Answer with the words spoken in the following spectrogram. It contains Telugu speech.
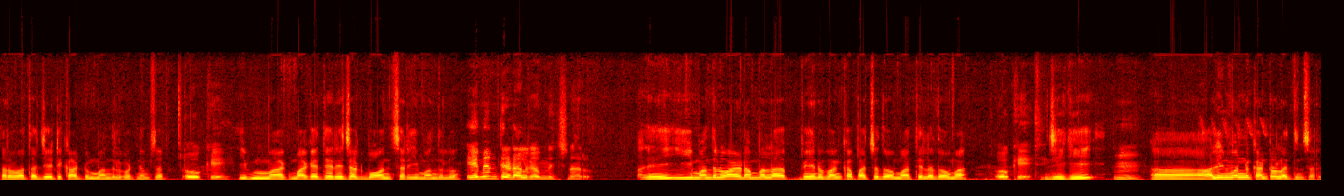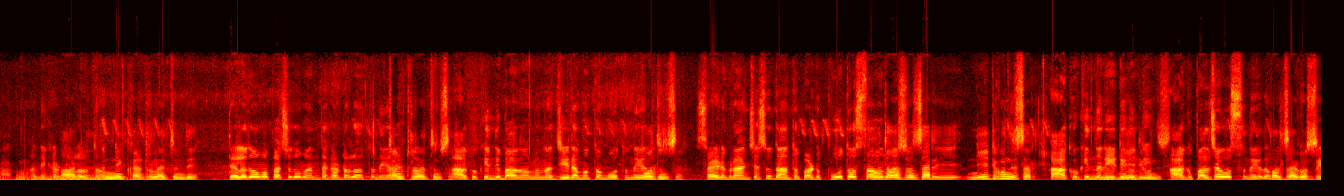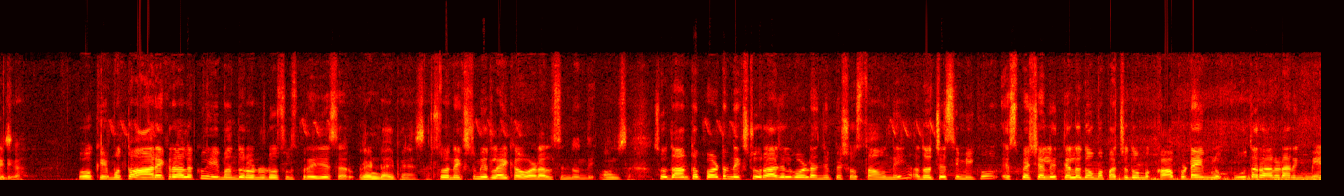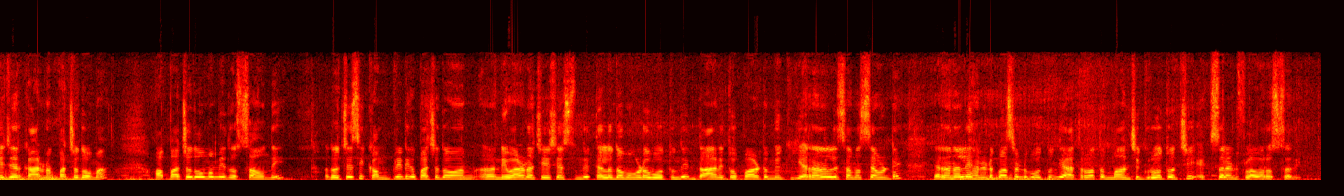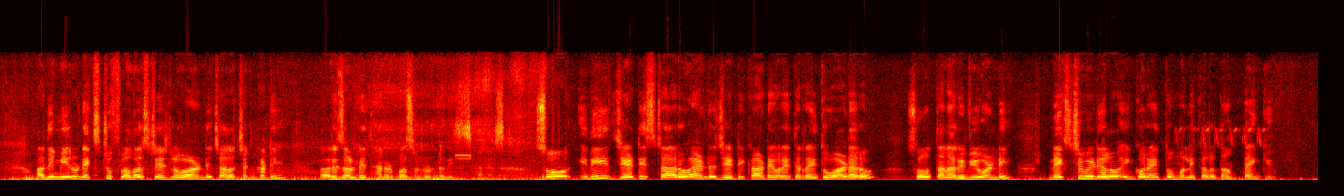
తర్వాత జేటీ కార్టు మందులు కొట్టినాం సార్. ఓకే. ఈ మాకు మాకైతే రిజల్ట్ బాగుంది సార్ ఈ మందులు. ఏమేం తేడాలు గమనించినారు? ఈ- ఈ మందులు వాడడం వల్ల పేనుబంక పచ్చదోమ తెల్లదోమ okay. Um, all in one control అవుతుంది సార్. అన్ని కంట్రోల్ అవుతాం అన్ని కంట్రోల్ అవుతుంది. తెల్లదోమ పచ్చదోమ అంతా కంట్రోల్ అవుతుంది కంట్రోల్ అవుతుంది సార్. ఆకు కింది భాగంలో ఉన్న జీడ మొత్తం పోతుంది పోతుంది సార్. సైడ్ బ్రాంచెస్ దాంతో పాటు పూత వస్తా పూత? వస్తుంది సార్. నీట్గా ఉంది సార్. ఆకు కింద నీటిగా ఉంది. ఆకు పల్చగా వస్తుంది కదా పల్చగా వస్తుంది ఓకే మొత్తం ఆరు ఎకరాలకు ఈ మందు రెండు డోసులు స్ప్రే చేశారు. రెండు అయిపోయినాయి సార్. సో నెక్స్ట్ మీరు లైకా వాడాల్సింది ఉంది. అవును సార్. సో దాంతో పాటు నెక్స్ట్ రాజల్ గోల్డ్ అని చెప్పేసి వస్తూ ఉంది. అది వచ్చేసి మీకు ఎస్పెషల్లీ తెల్లదోమ పచ్చదోమ కాపు టైంలో పూత రాలడానికి మేజర్ కారణం పచ్చదోమ. ఆ పచ్చదోమ మీద వస్తూ ఉంది. అది వచ్చేసి కంప్లీట్గా పచ్చదోమ నివారణ చేసేస్తుంది. తెల్లదోమ కూడా పోతుంది. దానితో పాటు మీకు ఎర్రనల్లి సమస్య ఉంటే ఎర్రనల్లి హండ్రెడ్ పర్సెంట్ పోతుంది. ఆ తర్వాత మంచి గ్రోత్ వచ్చి ఎక్సలెంట్ ఫ్లవర్ వస్తుంది. అది మీరు నెక్స్ట్ ఫ్లవర్ స్టేజ్లో వాడండి. చాలా చక్కటి uh, రిజల్ట్ అయితే హండ్రెడ్ పర్సెంట్ ఉంటుంది. సో ఇది JT star and JT cart ఎవరైతే రైతు వాడారో సో తన రివ్యూ అండి. నెక్స్ట్ వీడియోలో ఇంకో రైతుతో మళ్ళీ కలుద్దాం. Thank you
